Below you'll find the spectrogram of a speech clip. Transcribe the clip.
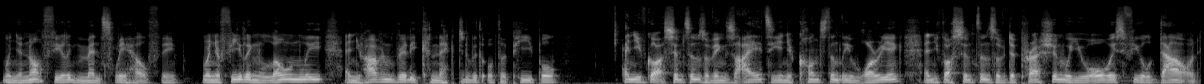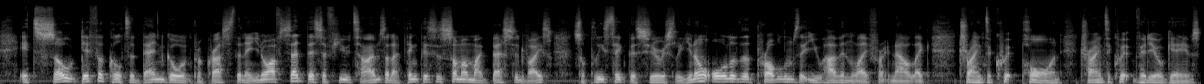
when you're not feeling mentally healthy, when you're feeling lonely and you haven't really connected with other people and you've got symptoms of anxiety and you're constantly worrying and you've got symptoms of depression where you always feel down it's so difficult to then go and procrastinate. You know i've said this a few times and i think this is some of my best advice so please take this seriously. You know all of the problems that you have in life right now like trying to quit porn trying to quit video games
